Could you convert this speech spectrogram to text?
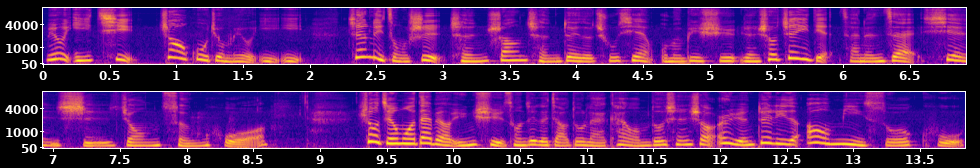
没有遗弃，照顾就没有意义。真理总是成双成对的出现，我们必须忍受这一点，才能在现实中存活。受折磨代表允许，从这个角度来看，我们都深受二元对立的奥秘所苦。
